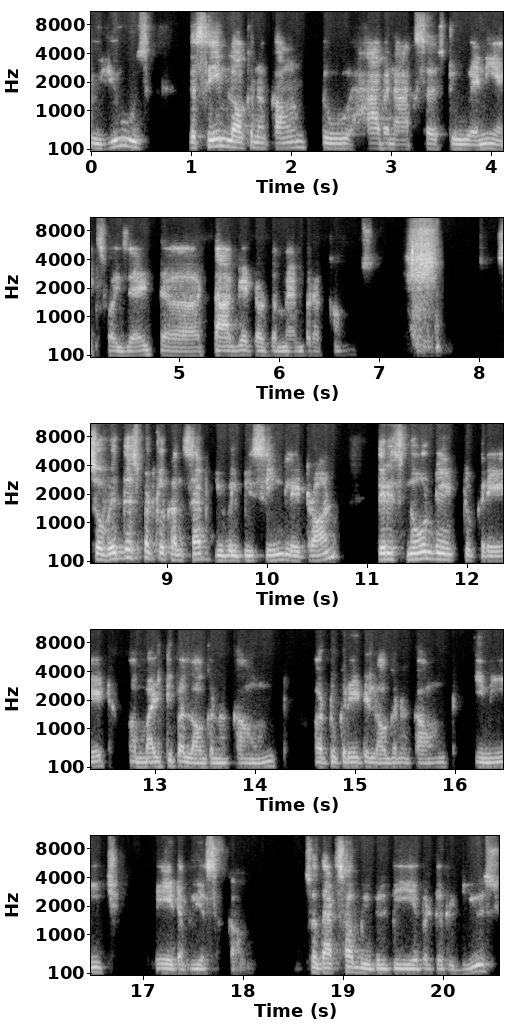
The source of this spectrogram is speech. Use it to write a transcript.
to use the same login account to have an access to any XYZ uh, target or the member accounts. So with this particular concept, you will be seeing later on, there is no need to create a multiple login account or to create a login account in each AWS account. So that's how we will be able to reduce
